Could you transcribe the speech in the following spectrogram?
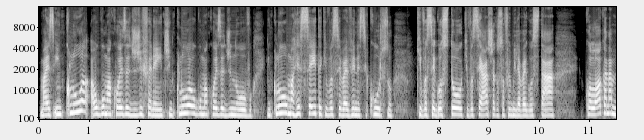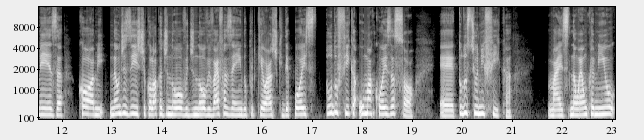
mas inclua alguma coisa de diferente, inclua alguma coisa de novo, inclua uma receita que você vai ver nesse curso que você gostou, que você acha que a sua família vai gostar, coloca na mesa, come, não desiste, coloca de novo, de novo e vai fazendo, porque eu acho que depois tudo fica uma coisa só, é, tudo se unifica. Mas não é um caminho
